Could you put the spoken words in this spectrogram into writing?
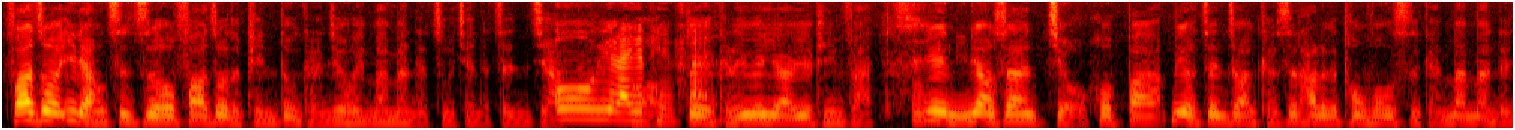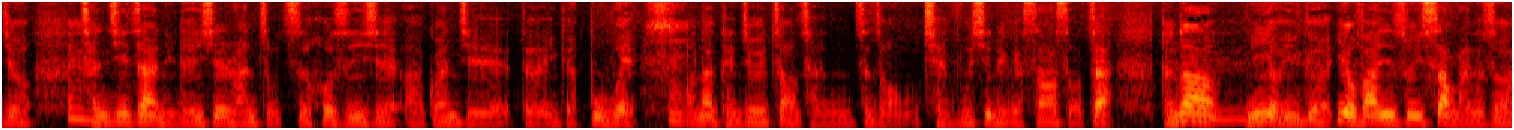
发作一两次之后，发作的频度可能就会慢慢的、逐渐的增加。哦，越来越频繁。对，可能会越来越频繁。因为你尿酸九或八。没有症状，可是他这个痛风石可能慢慢的就沉积在你的一些软组织或是一些呃关节的一个部位，啊，那可能就会造成这种潜伏性的一个杀手战。等到你有一个诱发因素一上来的时候，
